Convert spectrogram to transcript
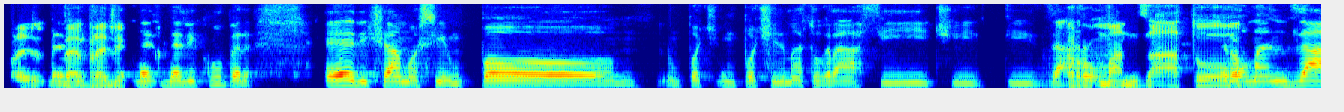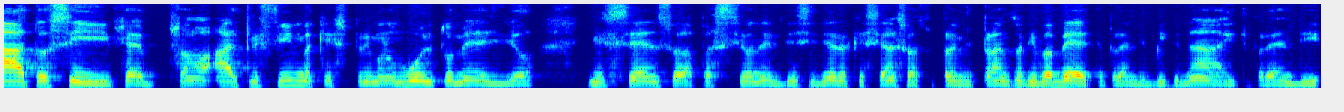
Bradley, Bradley, Bradley, Cooper è, diciamo, sì, un po', un po', un po cinematograficizzato. Romanzato. Romanzato, sì. Cioè, sono altri film che esprimono molto meglio il senso, la passione, il desiderio che si hanno, insomma, prendi il pranzo di Babette, prendi Big Night, prendi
